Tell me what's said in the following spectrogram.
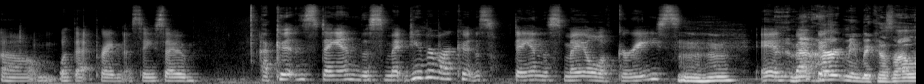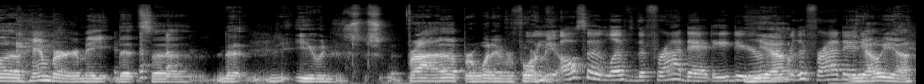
um, with that pregnancy. So I couldn't stand the smell. Do you remember I couldn't stand the smell of grease? Mm-hmm. And, And that hurt me because I love hamburger meat that's uh, that you would fry up or whatever for well, me. you also loved the Fry Daddy. Do you Yeah. remember the Fry Daddy? Yeah, oh yeah.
